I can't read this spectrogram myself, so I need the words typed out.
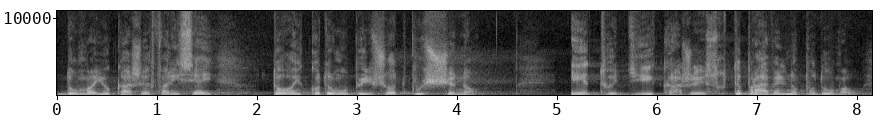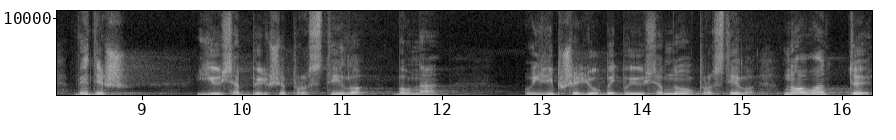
Думаю, каже фарисей, той, котрому більше відпущено. І тоді каже Ісус, ти правильно подумав. Видиш, їюся більше простило, бо вона і ліпше любить, бо їюся много простило. Ну от ти,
